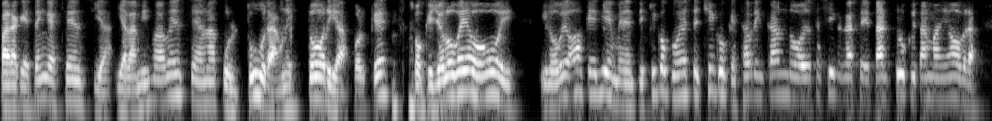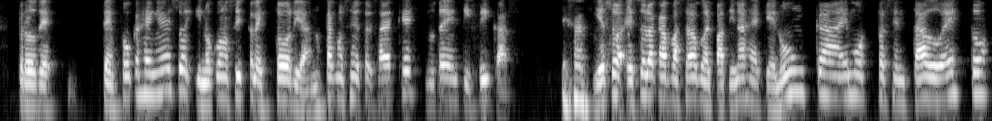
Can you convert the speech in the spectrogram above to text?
para que tenga esencia y a la misma vez sea una cultura, una historia. ¿Por qué? Porque yo lo veo hoy y lo veo, ah, qué bien, me identifico con ese chico que está brincando, o esa chica que hace tal truco y tal maniobra, pero de, te enfocas en eso y no conociste la historia, no estás conociendo la historia, ¿sabes qué? No te identificas. Exacto. Y eso, eso es lo que ha pasado con el patinaje, que nunca hemos presentado esto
